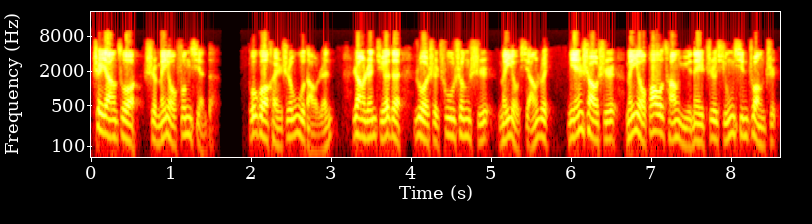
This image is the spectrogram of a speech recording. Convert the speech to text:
这样做是没有风险的，不过很是误导人，让人觉得若是出生时没有祥瑞，年少时没有包藏于内之雄心壮志，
